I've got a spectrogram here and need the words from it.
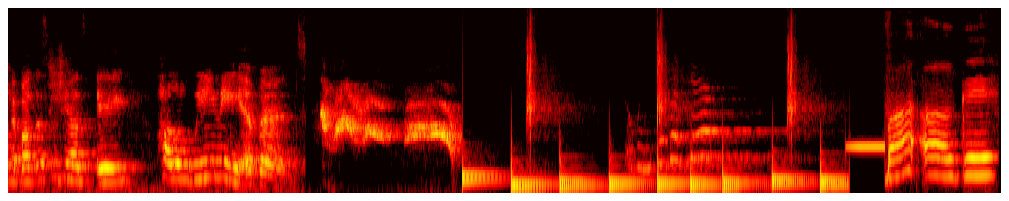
I bought this because she has a Halloweeny event. Ugly.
